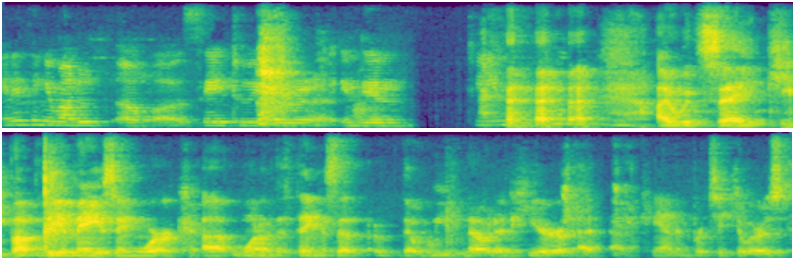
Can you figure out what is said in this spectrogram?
Anything you want to uh, say to your Indian team? I would say keep up the amazing work. Uh, one of the things that that we've noted here at, at Cannes in particular is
